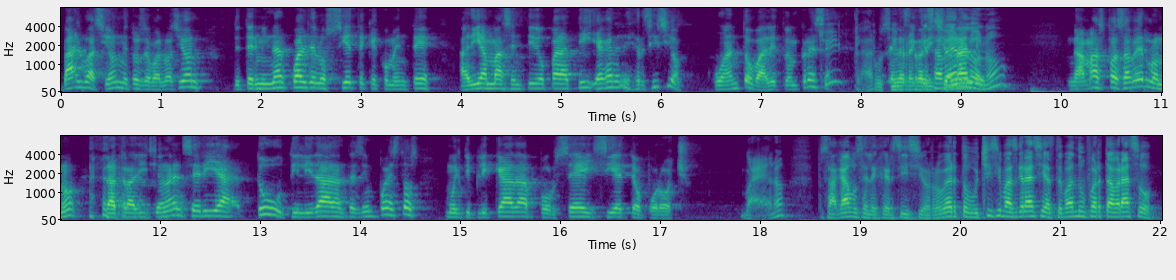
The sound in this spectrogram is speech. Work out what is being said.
evaluación, métodos de evaluación, determinar cuál de los siete que comenté haría más sentido para ti y hagan el ejercicio. ¿Cuánto vale tu empresa? Sí, claro. Pues siempre hay que saberlo, ¿no? nada más para saberlo, ¿no? La tradicional sería tu utilidad antes de impuestos multiplicada por 6, 7 o por 8. Bueno, pues hagamos el ejercicio. Roberto, muchísimas gracias. Te mando un fuerte abrazo.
